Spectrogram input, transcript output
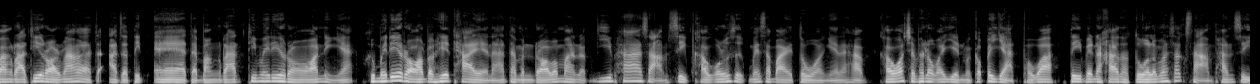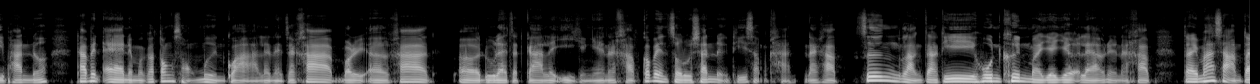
บางรัฐที่ร้อนมากอาจจะอาจจะติดแอร์แต่บางรัฐที่ไม่ได้ร้อนอย่างเงี้ยคือไม่ได้ร้อนประเทศไทยอะนะแต่มันร้อนประมาณแบบยี่ห้าสามสิบเขาก็รู้สึกไม่สบายตัวอย่างเงี้ยนะครับเขาก็ใช้พัดลมไอเย็นมันก็ประหยัดเพราะว่าตีเป็นราคาต่อตัวแล้วมันสัก3 0 0 0 4 0 0 0เนอะถ้าเป็นแอร์เนี่ยมันก็ต้อง20,000กว่าเลยเนี่ยจะค่าบริเออค่าดูแลจัดการอะไรอีกอย่างเงี้ยนะครับ ก็เป็น solution หนึ่งที่สำคัญนะครับ ซึ่งหลังจากที่หุ้นขึ้นมาเยอะๆแล้วเนี่ยนะครับไตรมาสสามไตร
